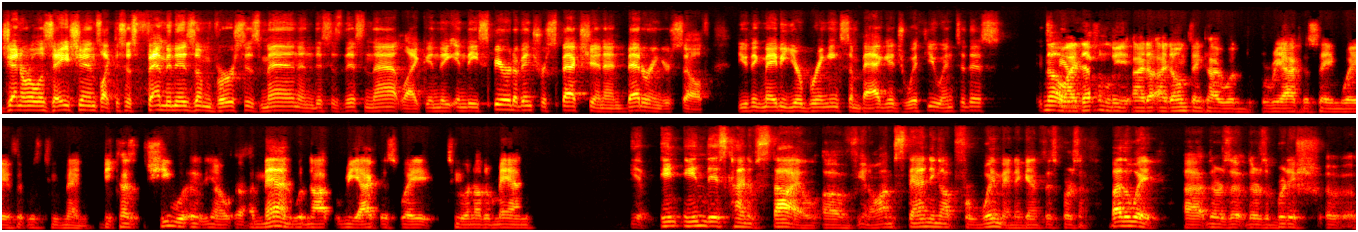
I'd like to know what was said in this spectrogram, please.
generalizations like this is feminism versus men and this is this and that like in the in the spirit of introspection and bettering yourself do you think maybe you're bringing some baggage with you into this experience? no i definitely I, I don't think i would react the same way if it was two men because she would you know a man would not react this way to another man in in this kind of style of you know I'm standing up for women against this person. By the way, uh, there's a there's a British uh,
